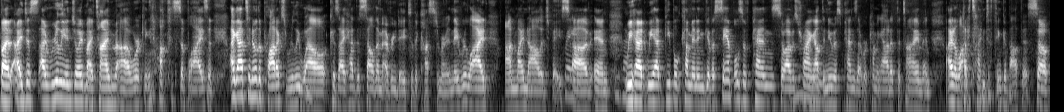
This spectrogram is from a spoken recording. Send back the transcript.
but I just I really enjoyed my time uh, working in office supplies, and I got to know the products really well because I had to sell them every day to the customer, and they relied on my knowledge base. Right. Uh, and we had we had people come in and give us samples of pens, so I was trying out Mm. the newest pens that were coming out at the time, and I had a lot of time to think about this. So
